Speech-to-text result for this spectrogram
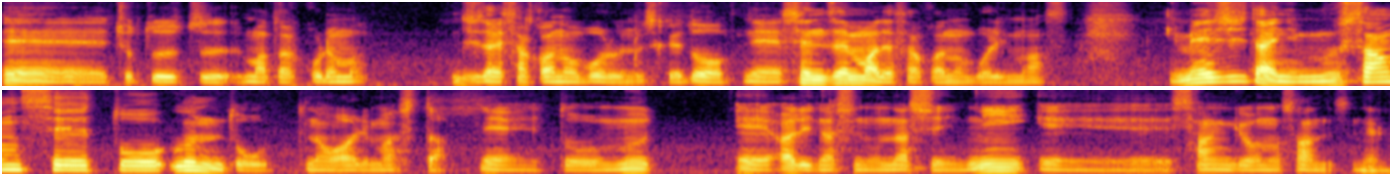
えーちょっとずつ、またこれも時代遡るんですけど、ね、戦前まで遡ります。明治時代に無産政党運動っていうのがありました。えっ、と、無っえーありなしのなしに、えー産業の産ですね。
